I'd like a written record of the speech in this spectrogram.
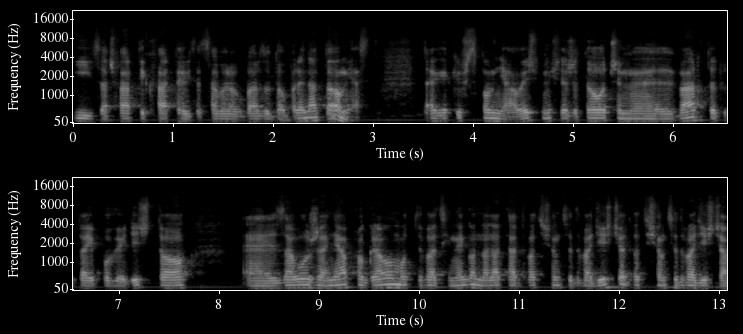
i za czwarty kwartał i za cały rok bardzo dobre, natomiast tak jak już wspomniałeś, myślę, że to o czym e, warto tutaj powiedzieć to e, założenia programu motywacyjnego na lata 2020-2025.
